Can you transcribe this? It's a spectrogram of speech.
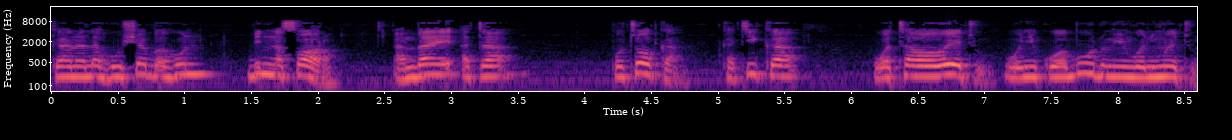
kana lahu shabahun bin nasara ambaye atapotoka katika watawa wetu wenye kuabudu miongoni mwetu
